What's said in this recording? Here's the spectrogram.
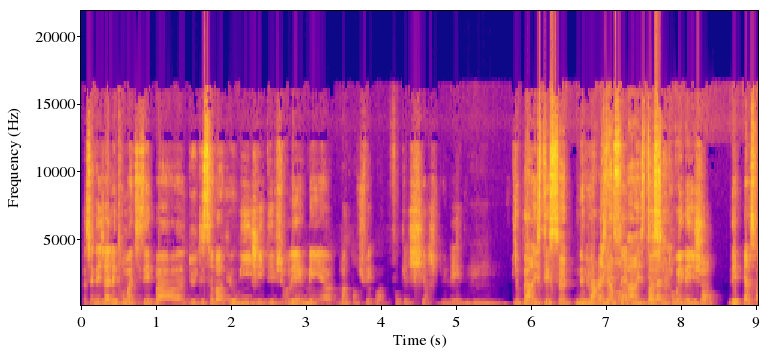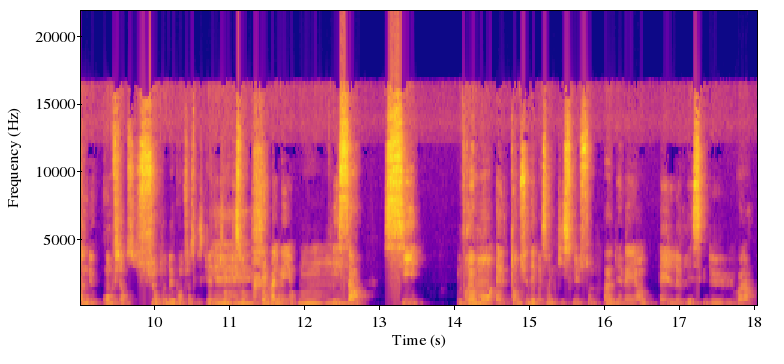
Parce que déjà, elle est traumatisée par de, de savoir que oui, j'ai été violée, mais euh, maintenant tu fais quoi? Faut qu'elle cherche de l'aide. Mm. Ne pas rester seul. Ne, pas rester seule, pas rester voilà, trouver des gens, des personnes de confiance, surtout de confiance, parce qu'il y a des gens qui sont très malveillants. Mm. Et ça, si vraiment elle tombe sur des personnes qui ne sont pas bienveillantes, elle risque de voilà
